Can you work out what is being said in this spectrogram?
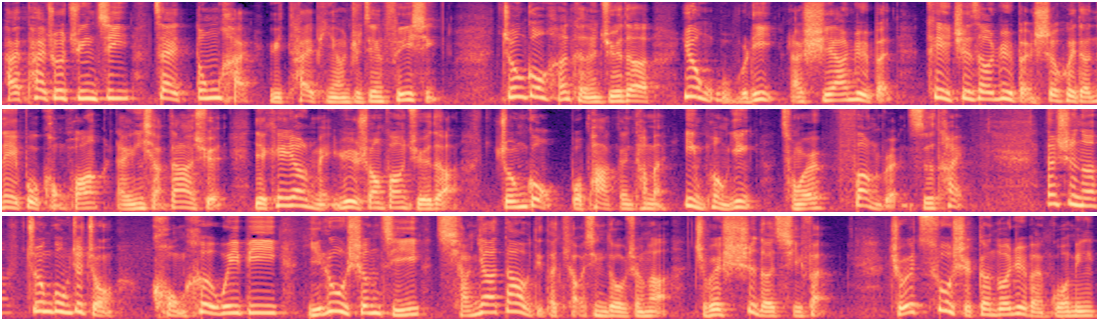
还派出军机在东海与太平洋之间飞行。中共很可能觉得用武力来施压日本，可以制造日本社会的内部恐慌，来影响大选，也可以让美日双方觉得中共不怕跟他们硬碰硬，从而放软姿态。但是呢，中共这种恐吓、威逼、一路升级、强压到底的挑衅斗争啊，只会适得其反，只会促使更多日本国民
